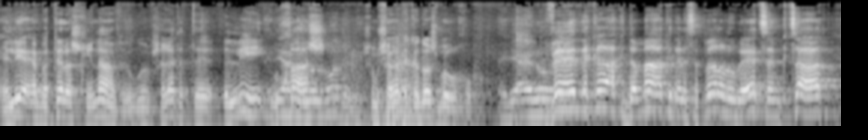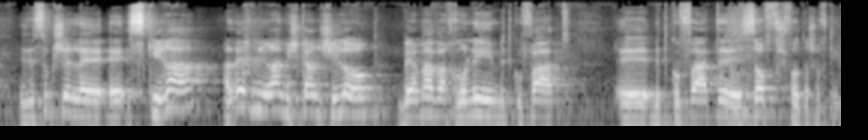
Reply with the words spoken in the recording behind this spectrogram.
אלי היה בטל השכינה והוא משרת את אה, אלי, הוא חש. שהוא משרת את הקדוש ברוך הוא. וזה קרה הקדמה כדי לספר לנו בעצם קצת איזה סוג של אה, אה, סקירה על איך נראה משכן שילה בימיו האחרונים בתקופת, אה, בתקופת אה, סוף שפוט השופטים.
